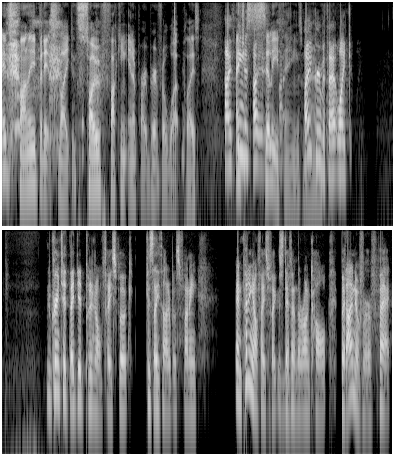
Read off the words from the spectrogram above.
It's funny, but it's like so fucking inappropriate for a workplace. I think And just I, silly things. I agree with that. Like, granted, they did put it on Facebook because they thought it was funny. And putting on Facebook is definitely the wrong call. But I know for a fact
